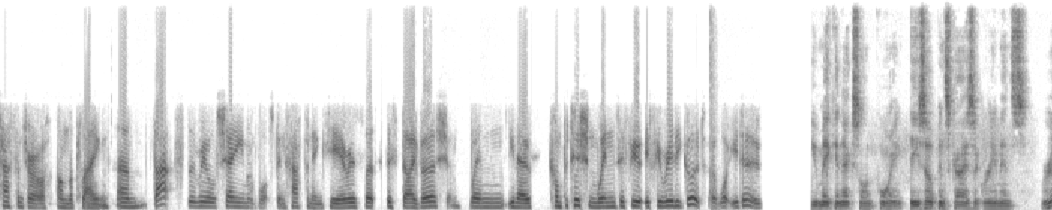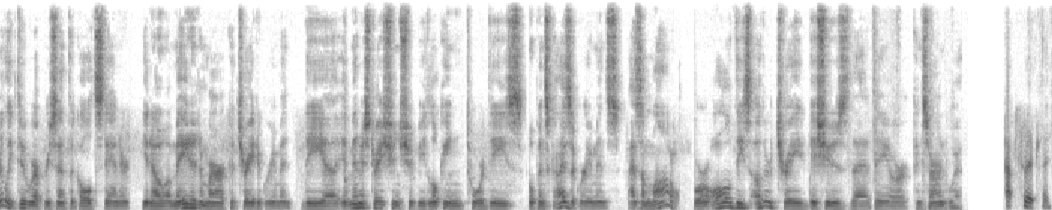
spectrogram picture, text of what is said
passenger on the plane. Um, that's the real shame of what's been happening here is that this diversion when you know competition wins if you if you're really good at what you do. You make an excellent point. These open skies agreements really do represent the gold standard. You know, a made in America trade agreement, the uh, administration should be looking toward these open skies agreements as a model for all of these other trade issues that they are concerned with. Absolutely.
